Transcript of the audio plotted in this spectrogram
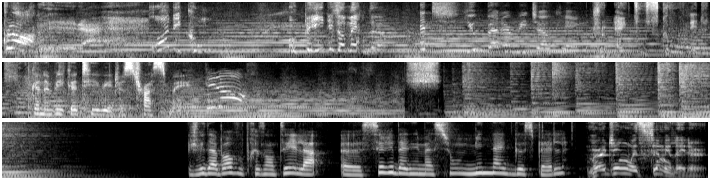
Roi des cons au pays des emmerdeurs. Bitch, you better be joking. Je hais tout ce que vous venez de dire. Gonna be good TV, just trust me. Je vais d'abord vous présenter la euh, série d'animation Midnight Gospel. Merging with simulator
